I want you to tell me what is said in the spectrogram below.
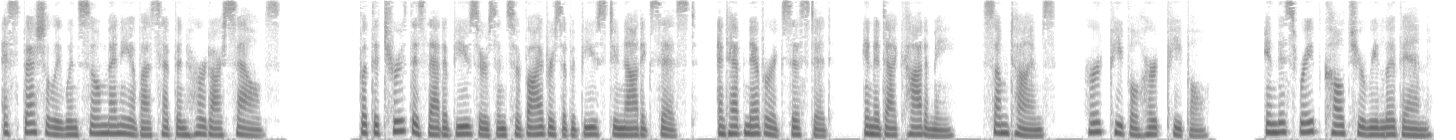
especially when so many of us have been hurt ourselves. But the truth is that abusers and survivors of abuse do not exist, and have never existed, in a dichotomy. Sometimes, hurt people hurt people. In this rape culture we live in,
